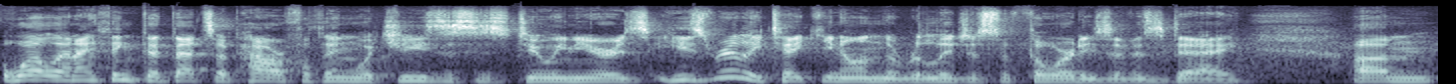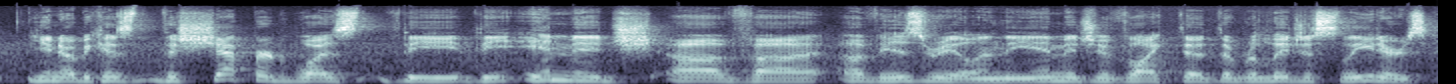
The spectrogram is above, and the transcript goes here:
well, and I think that that's a powerful thing. What Jesus is doing here is he's really taking on the religious authorities of his day. Um, you know, because the shepherd was the the image of uh, of Israel and the image of like the the religious leaders,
